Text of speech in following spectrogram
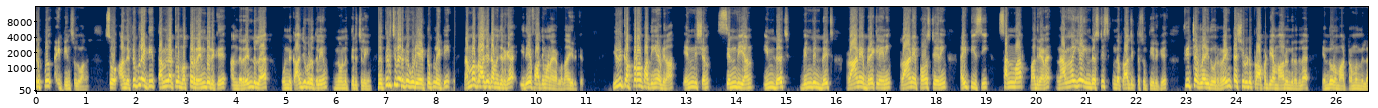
triple ஐடின்னு சொல்லுவாங்க. ஸோ அந்த ட்ரிபிள் ஐடி தமிழ்நாட்டில் மொத்தம் ரெண்டு இருக்கு. அந்த ரெண்டுல ஒன்னு காஞ்சிபுரத்திலையும் இன்னொன்னு திருச்சிலையும். இந்த திருச்சியில இருக்கக்கூடிய ட்ரிபிள் ஐடி நம்ம ப்ராஜெக்ட் அமைஞ்சிருக்க இதே ஃபாத்திமா நகர்ல தான் இருக்கு. இதுக்கப்புறம் பாத்தீங்க அப்படின்னா என்விஷன் சென்வியான் இன்டச் வின்வின் blades Rane brake lining Rane power steering ITC Sanmar மாதிரியான நிறைய இண்டஸ்ட்ரீஸ் இந்த ப்ராஜெக்டை சுத்தி இருக்கு. ஃபியூச்சர்ல இது ஒரு ரெண்ட் அஷ்யூர்டு ப்ராப்பர்ட்டியா மாறுங்கிறதுல எந்த ஒரு மாற்றமும் இல்ல.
